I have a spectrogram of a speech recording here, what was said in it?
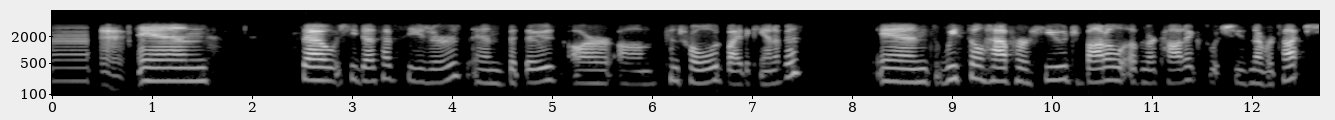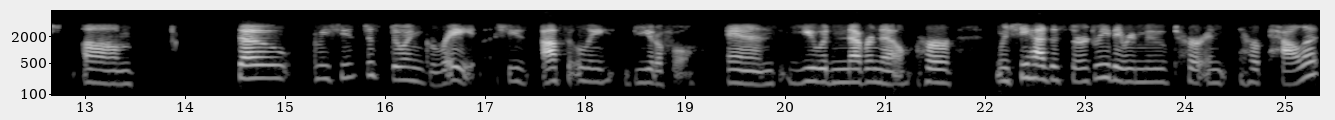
mm-hmm. and so she does have seizures, and but those are um, controlled by the cannabis. And we still have her huge bottle of narcotics, which she's never touched. Um, so I mean, she's just doing great. She's absolutely beautiful, and you would never know her. When she had the surgery, they removed her in her palate,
